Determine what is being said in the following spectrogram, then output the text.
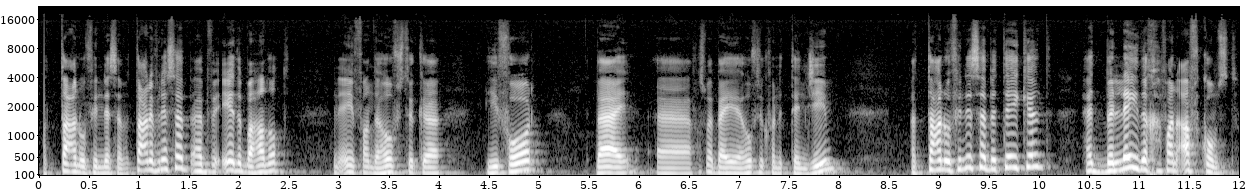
At-ta'nu fi nasab. At-ta'nu fi nasab hebben we eerder behandeld in een van de hoofdstukken hiervoor, bij, uh, volgens mij bij het hoofdstuk van het Tenjim. At-ta'nu fi nasab betekent het beledigen van afkomst.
